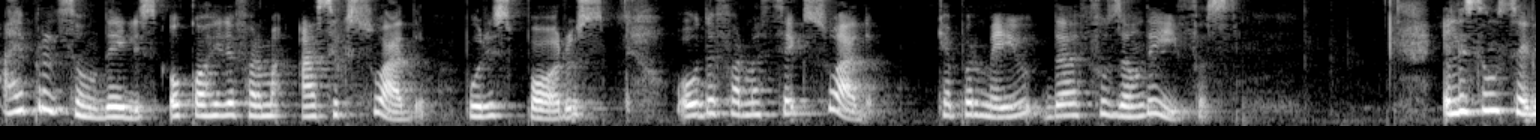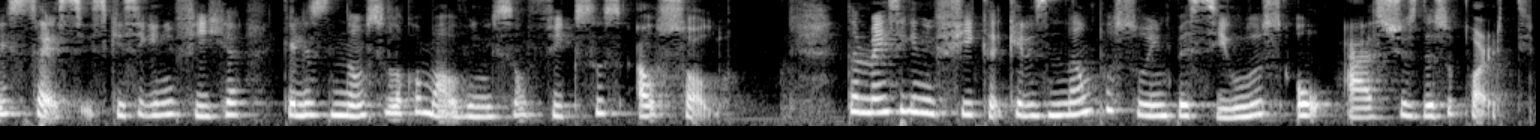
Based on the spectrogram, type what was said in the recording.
A reprodução deles ocorre de forma assexuada, por esporos, ou de forma sexuada, que é por meio da fusão de hifas. Eles são seres sésseis, que significa que eles não se locomovem, eles são fixos ao solo. Também significa que eles não possuem pecíolos ou hastes de suporte.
